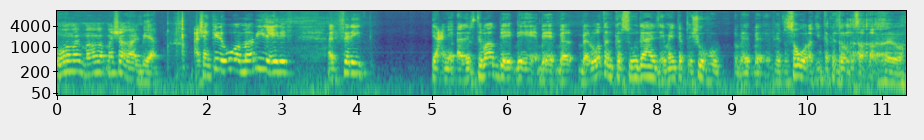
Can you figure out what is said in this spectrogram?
هو ما, ما, ما شغال بها عشان كده هو ما بيعرف الفرق يعني الارتباط ب ب ب ب بالوطن كسودان زي ما انت بتشوفه في تصورك انت كزول مثقف. أيوه.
